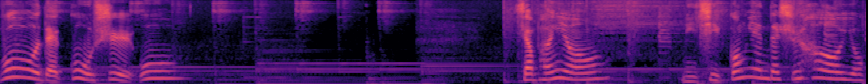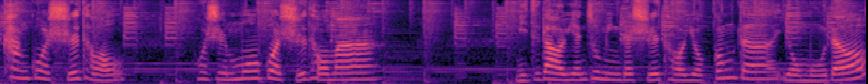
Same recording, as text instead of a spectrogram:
呜呜的故事屋。小朋友，你去公园的时候有看过石头？或是摸过石头吗？你知道原住民的石头有公的，有母的哦。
